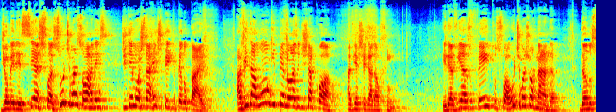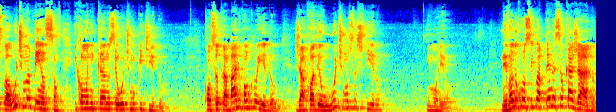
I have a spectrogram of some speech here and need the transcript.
de obedecer às suas últimas ordens, de demonstrar respeito pelo pai. A vida longa e penosa de Jacó havia chegado ao fim. Ele havia feito sua última jornada, dando sua última bênção e comunicando seu último pedido. Com seu trabalho concluído, Jacó deu o último suspiro e morreu. Levando consigo apenas seu cajado,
